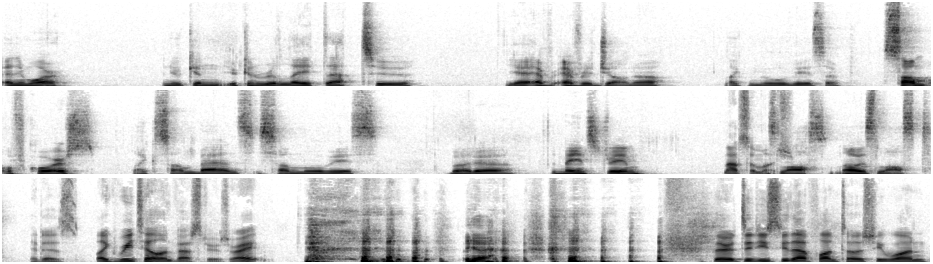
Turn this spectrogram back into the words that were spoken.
anymore and you can you can relate that to yeah every, every genre like movies or some of course like some bands some movies but uh the mainstream not so much. Lost. No it's lost. It is. Like retail investors right? Yeah. There did you see that Flantoshi one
